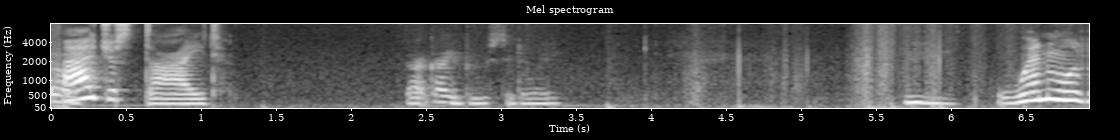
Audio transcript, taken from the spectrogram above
Oh, I just died. that guy boosted away. Hmm. When will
